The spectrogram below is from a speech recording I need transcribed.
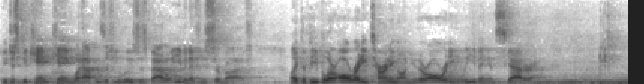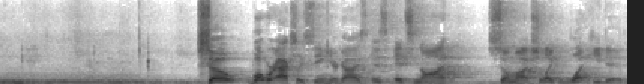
You just became king. What happens if you lose this battle, even if you survive? Like the people are already turning on you, they're already leaving and scattering. So, what we're actually seeing here, guys, is it's not so much like what he did.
